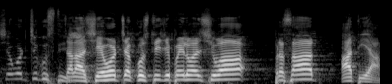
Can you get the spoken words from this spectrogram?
शेवटची कुस्ती. चला शेवटच्या कुस्तीचे पैलवान शिवा प्रसाद आत या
